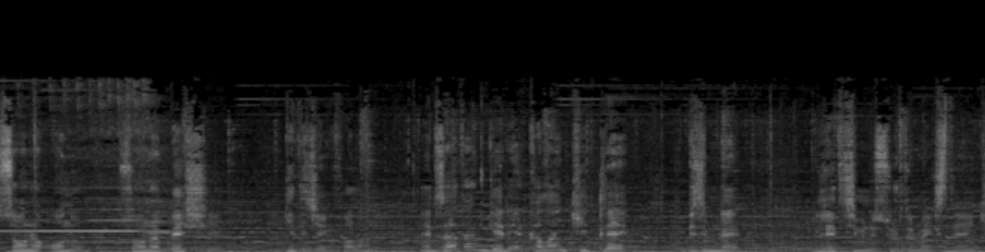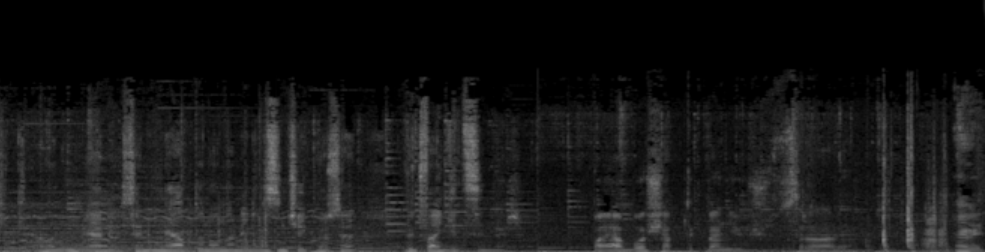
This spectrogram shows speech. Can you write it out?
sonra onu, sonra beşi gidecek falan. Yani zaten geriye kalan kitle bizimle iletişimini sürdürmek isteyen kitle. Anladın mı? Yani senin ne yaptığın onların ilgisini çekmiyorsa lütfen gitsinler. Bayağı boş yaptık bence şu sıralar ya. Evet.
